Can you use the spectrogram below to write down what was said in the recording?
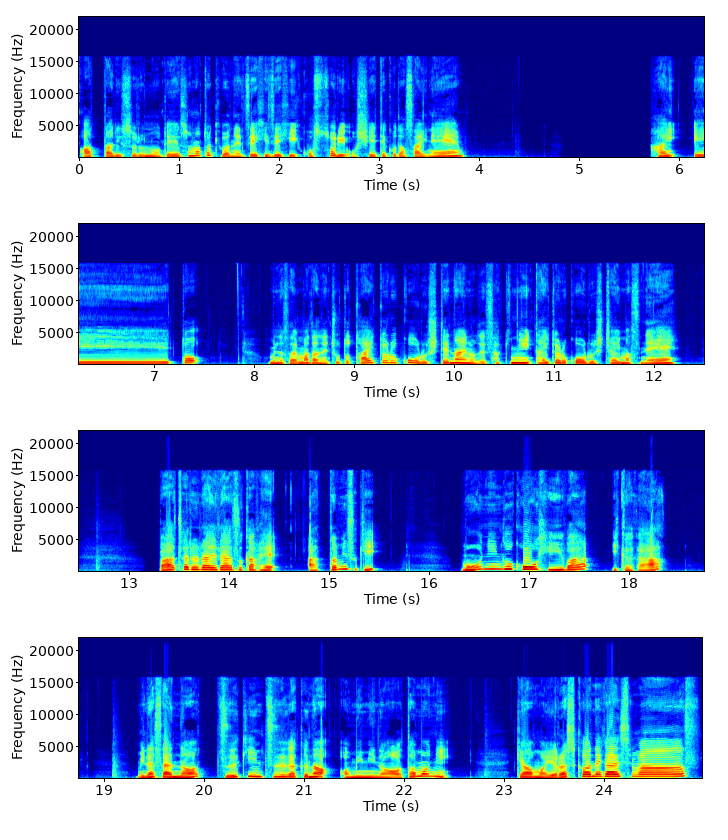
あったりするので、その時はね、ぜひぜひこっそり教えてくださいね。はい。えーと、ごめんなさい。まだね、ちょっとタイトルコールしてないので、先にタイトルコールしちゃいますね。バーチャルライダーズカフェ、アットみずき。モーニングコーヒーはいかが？皆さんの通勤通学のお耳のお供に、今日もよろしくお願いします。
